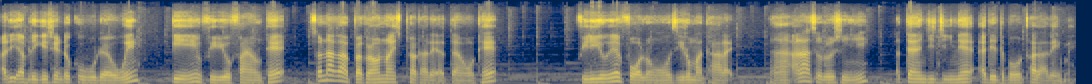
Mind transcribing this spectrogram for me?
အဲ့ဒီ application တစ်ခုကိုတည်းဝင်ပြီးရင် video file ထည့်ဆွမ်းက background noise ဖြောက်ထားတဲ့အတန်ကိုထည့် video ရဲ့ volume ကို0မှာထားလိုက်အဲအဲ့ဒါဆိုလို့ရှိရင်အတန်ကြီးကြီးနဲ့ editable ထွက်လာလိမ့်မယ်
